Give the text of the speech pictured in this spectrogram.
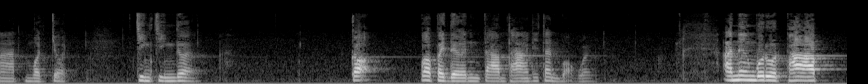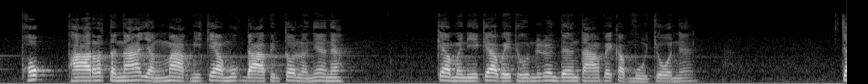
าดหมดจด จริง ๆด้วย ก็ก็ไปเดินตามทางที่ท่านบอกไว้ อันหนึ่งบุรุษพาพกพารัตนะอย่างมากมีแก้วมุกดาเป็นต้นเหล่านี้นะแก้วมณีแก้วไปทูลเดินเดินทางไปกับหมู่โจรนะจ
